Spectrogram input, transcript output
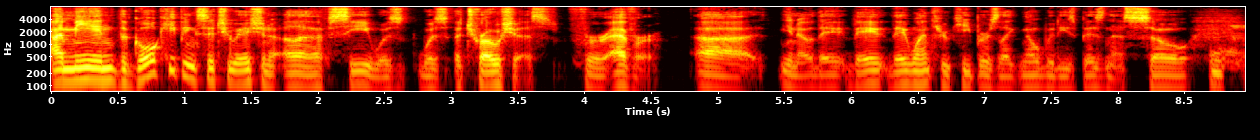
I mean, the goalkeeping situation at LFC was was atrocious forever uh, you know, they they they went through keepers like nobody's business. So mm-hmm.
